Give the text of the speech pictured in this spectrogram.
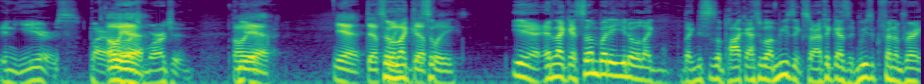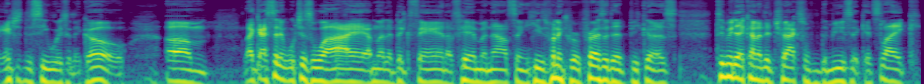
in years by a oh, large yeah. margin. Oh yeah. yeah. Yeah, definitely so like, definitely. So, yeah, and like as somebody, you know, like like this is a podcast about music, so I think as a music fan I'm very interested to see where he's gonna go. Um, like I said, which is why I'm not a big fan of him announcing he's running for president because to me that kind of detracts from the music. It's like,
